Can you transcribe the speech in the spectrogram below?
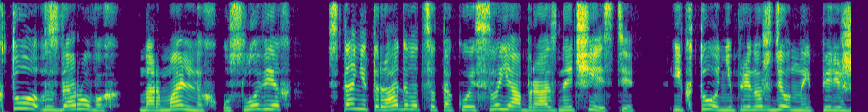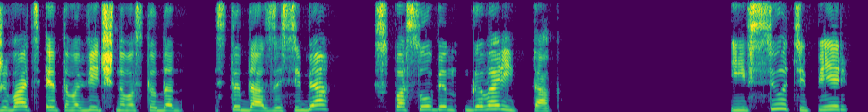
Кто в здоровых, нормальных условиях станет радоваться такой своеобразной чести – и кто, непринужденный переживать этого вечного стыда, стыда за себя, способен говорить так? И все теперь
